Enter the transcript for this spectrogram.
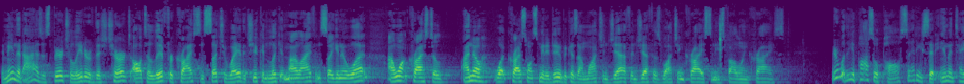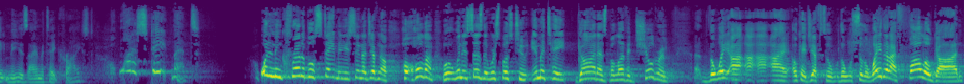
To mean that I, as a spiritual leader of this church, ought to live for Christ in such a way that you can look at my life and say, you know what? I want Christ to, I know what Christ wants me to do because I'm watching Jeff and Jeff is watching Christ and he's following Christ. Remember what the Apostle Paul said? He said, imitate me as I imitate Christ. What a statement! What an incredible statement. You say, now, Jeff, now, hold on. When it says that we're supposed to imitate God as beloved children, uh, the way I, I, I okay, Jeff, so the, so the way that I follow God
